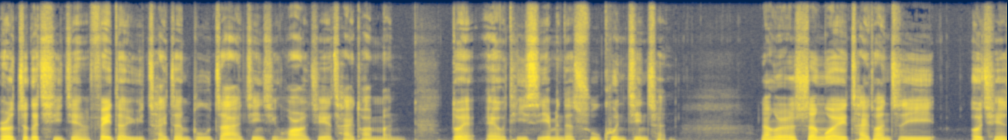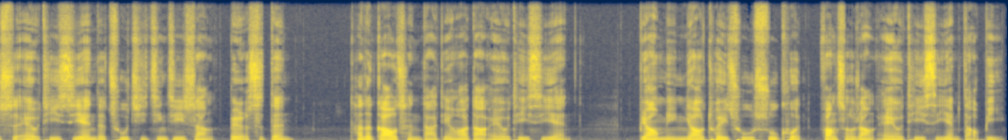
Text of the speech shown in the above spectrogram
而这个期间，费德与财政部在进行华尔街财团们对 LTCM 的纾困进程。然而，身为财团之一，而且是 LTCN 的初级经纪商贝尔斯登，他的高层打电话到 LTCN，表明要退出纾困，放手让 LTCN 倒闭。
